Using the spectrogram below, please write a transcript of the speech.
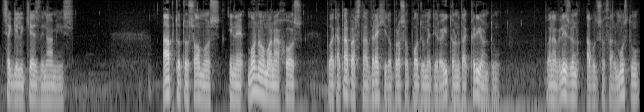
τις αγγελικές δυνάμεις. Άπτωτος όμως είναι μόνο ο μοναχός που ακατάπαστα βρέχει το πρόσωπό του με τη ροή των δακρύων του που αναβλύζουν από τους οφθαλμούς του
